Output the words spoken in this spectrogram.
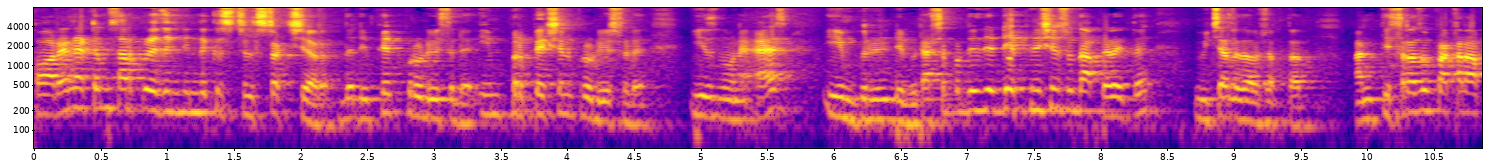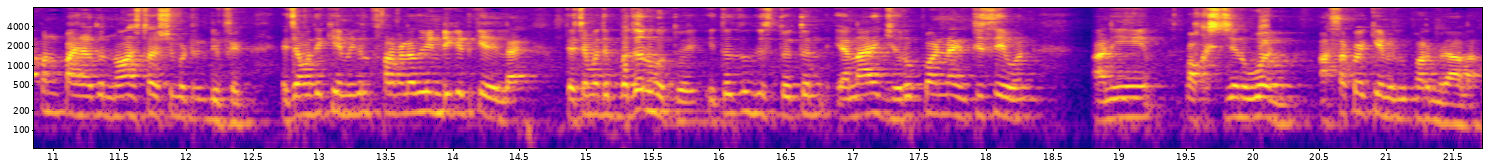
foreign atoms are present in the crystal structure the defect produced imperfection produced is known as impurity defect. अशा पद्धतीचे डेफिनेशन सुद्धा आपल्याला इथं विचारले जाऊ शकतात. आणि तिसरा जो प्रकार आपण पाहिला तो नॉन स्टॉशिमेट्रिक डिफेक्ट याच्यामध्ये केमिकल फॉर्म्युला जो इंडिकेट केलेला आहे त्याच्यामध्ये बदल होतोय. इथं जो दिसतोय तो N I zero point ninety seven आणि ऑक्सिजन वन असा काही केमिकल फॉर्म्युला आला.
